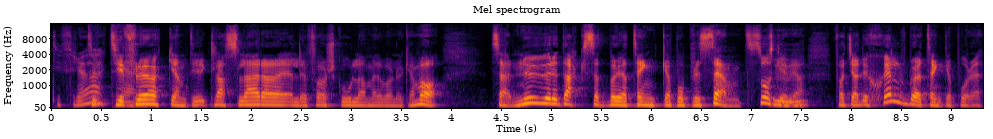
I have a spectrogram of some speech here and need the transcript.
Till fröken. till, till fröken, till klasslärare eller förskolan eller vad det nu kan vara. Så här, nu är det dags att börja tänka på present. Så skrev Mm. jag. För att jag hade själv börjat tänka på det.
